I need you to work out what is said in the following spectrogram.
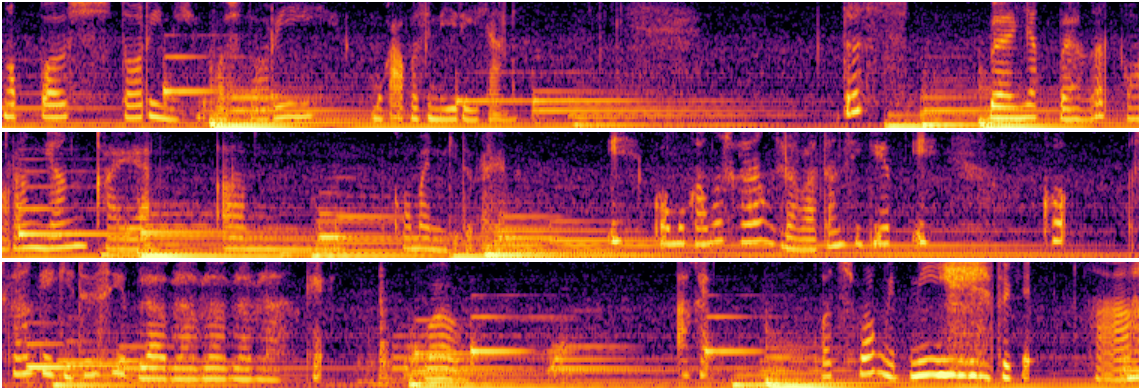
ngepost story nih ngepost story muka aku sendiri kan. Terus banyak banget orang yang kayak um, komen gitu kayak ih kok mukamu sekarang jerawatan sih Gip? Ih sekarang kayak gitu sih? Bla bla bla bla bla. Kayak wow. Ah, kayak what's wrong with me? Gitu kayak hah?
